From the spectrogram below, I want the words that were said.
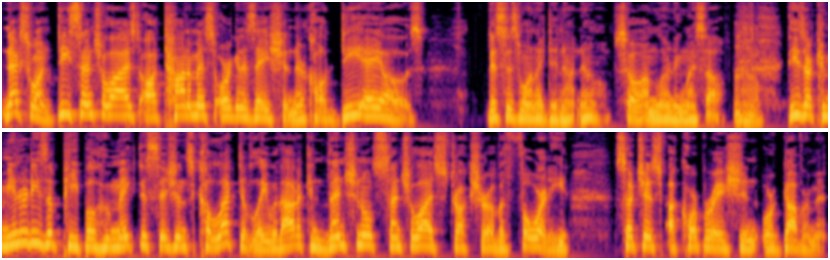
Next one, decentralized autonomous organization. They're called DAOs. This is one I did not know, so I'm learning myself. Mm-hmm. These are communities of people who make decisions collectively without a conventional centralized structure of authority, such as a corporation or government.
